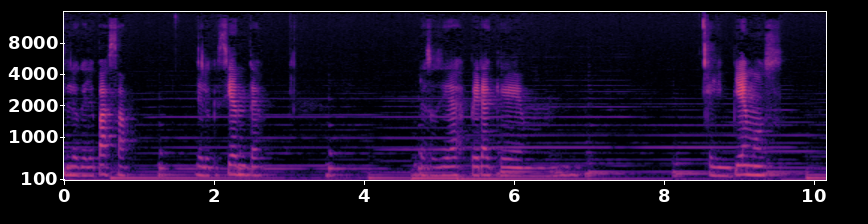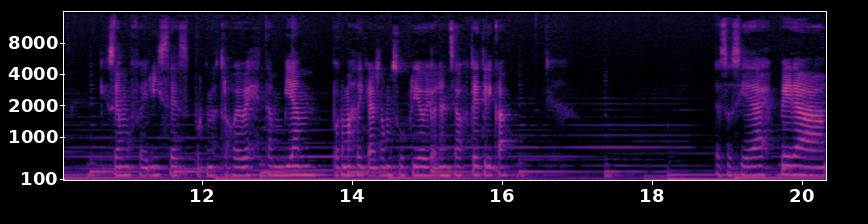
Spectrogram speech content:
de lo que le pasa, de lo que siente. La sociedad espera que, que limpiemos, que seamos felices porque nuestros bebés están bien, por más de que hayamos sufrido violencia obstétrica. La sociedad espera,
